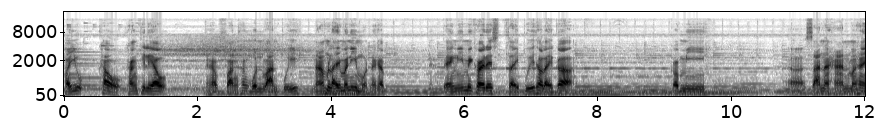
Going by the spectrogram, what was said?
พายุเข้าครั้งที่แล้วนะครับฝั่งข้างบนหวานปุ๋ย น้ำไหลมานี่หมดนะครับแปลงนี้ไม่ค่อยได้ใส่ปุ๋ยเท่าไหร่ก็ ก็มีสารอาหารมาให้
